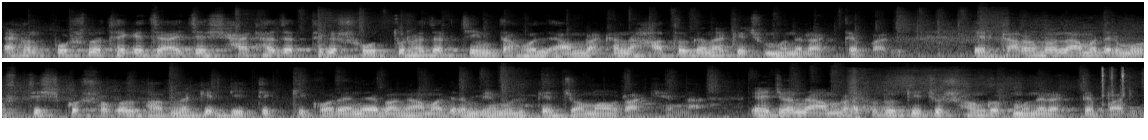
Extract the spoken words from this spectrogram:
এখন প্রশ্ন থেকে যায় যে ষাট হাজার থেকে সত্তর হাজার চিন্তা হলে আমরা কেন হাতগানা কিছু মনে রাখতে পারি? এর কারণ হলো আমাদের মস্তিষ্ক সকল ভাবনাকে ডিটেক্ট করে না এবং আমাদের মেমোরিকে জমাও রাখে না। এই জন্য আমরা শুধু কিছু সংখ্যক মনে রাখতে পারি।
